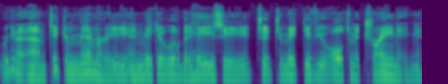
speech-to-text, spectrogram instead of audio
we're gonna um, take your memory and make it a little bit hazy to to make give you ultimate training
